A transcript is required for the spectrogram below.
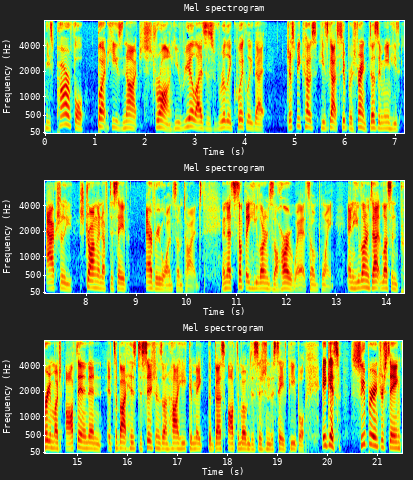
he's powerful, but he's not strong. He realizes really quickly that just because he's got super strength doesn't mean he's actually strong enough to save everyone sometimes. And that's something he learns the hard way at some point. And he learns that lesson pretty much often. And then it's about his decisions on how he can make the best optimum decision to save people. It gets super interesting.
